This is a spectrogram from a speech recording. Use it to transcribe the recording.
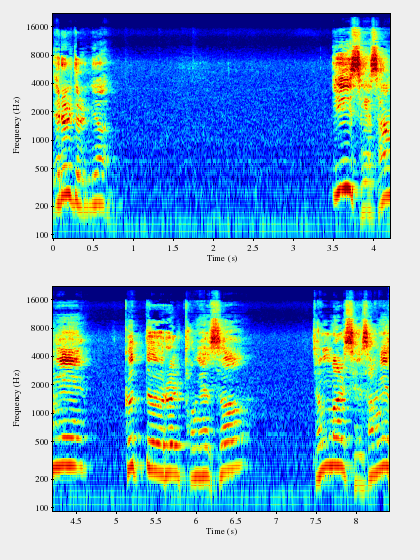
예를 들면 이 세상의 것들을 통해서 정말 세상의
